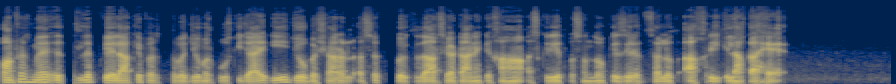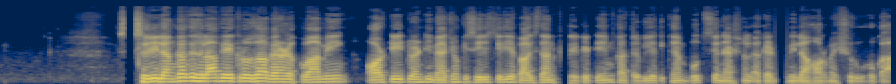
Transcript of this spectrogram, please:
کانفرنس میں ادلب کے علاقے پر توجہ مرکوز کی جائے گی، جو بشار الاسد کو اقتدار سے ہٹانے کے خواہاں عسکریت پسندوں کے زیر تسلط آخری علاقہ ہے۔ سری لنکا کے خلاف ایک روزہ بین الاقوامی اور ٹی ٹوینٹی میچوں کی سیریز کے لیے پاکستان کرکٹ ٹیم کا تربیتی کیمپ بدھ سے نیشنل اکیڈمی لاہور میں شروع ہوگا۔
